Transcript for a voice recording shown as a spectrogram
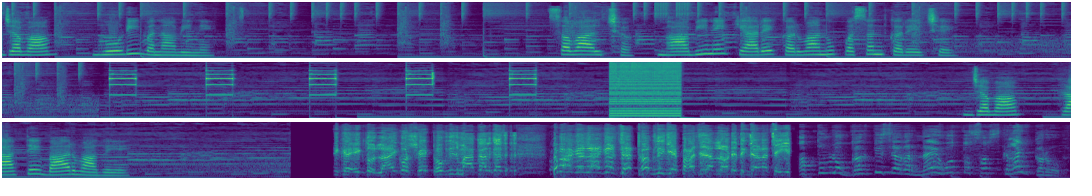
જવાબ, ઘોડી બનાવીને. સવાલ છ ભાભીને ક્યારે કરવાનું પસંદ કરે છે જવાબ રાતે બાર વાગે ठीक है एक तो लाइक और शेयर ठोक दीजिए महाकाल का दबा के लाइक और शेयर ठोक दीजिए पांच हजार लौटे दिख जाना चाहिए अब तुम लोग गलती से अगर नए हो तो सब्सक्राइब करो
